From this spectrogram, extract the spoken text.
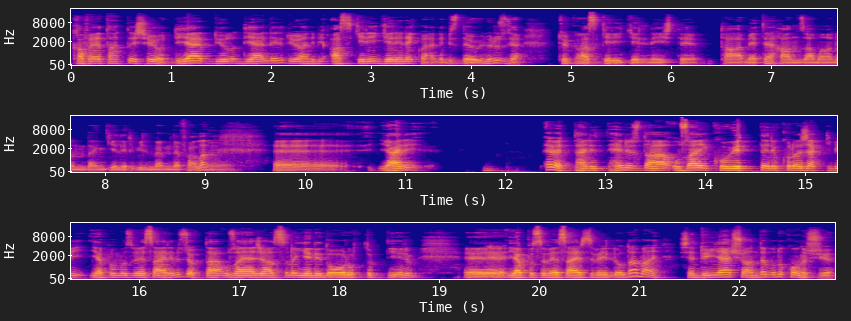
kafaya taktığı şey o. Diğer diyor, diğerleri diyor hani bir askeri gelenek var. Hani biz de övünürüz ya. Türk Hı. askeri geleneği işte ta Mete Han zamanından gelir bilmem ne falan. Hı. Ee, yani evet hani henüz daha uzay kuvvetleri kuracak gibi yapımız vesairemiz yok. Daha uzay ajansını yeni doğrulttuk diyelim. Ee, Evet. yapısı vesairesi belli oldu ama işte dünya şu anda bunu konuşuyor.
